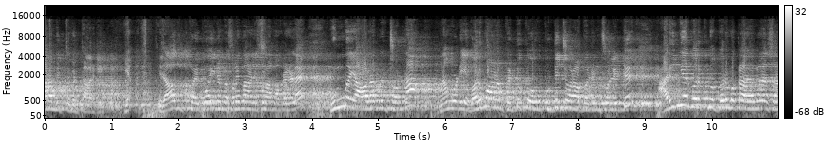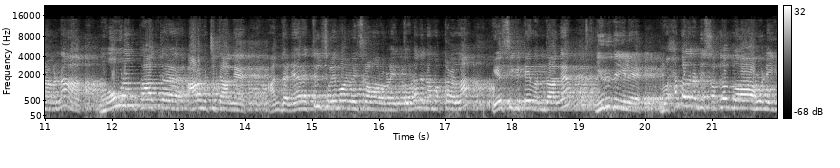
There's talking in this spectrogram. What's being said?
ஆரம்பித்து விட்டார்கள். ஏதாவது போய் போய் நம்ம சுலைமான் அலி இஸ்லாம் அவர்களை உண்மையாளர்னு சொன்னா நம்முடைய வருமானம் கெட்டு குட்டிச்சோரா போயிடுன்னு சொல்லிட்டு அறிஞர் பெருக்கும் பெருமக்கள் என்ன செய்யறாங்கன்னா மௌனம் காக்க ஆரம்பிச்சிட்டாங்க. அந்த நேரத்தில் சுலைமான் அலி இஸ்லாம் அவர்களை தொடர்ந்து நம்ம மக்கள் எல்லாம் ஏசிக்கிட்டே வந்தாங்க. இறுதியிலே முகமது நபி சல்லாஹ் அலைஹி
